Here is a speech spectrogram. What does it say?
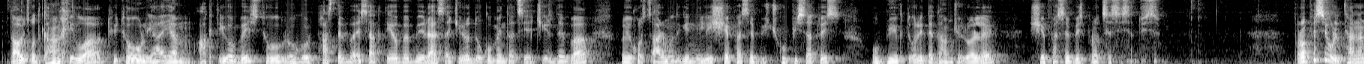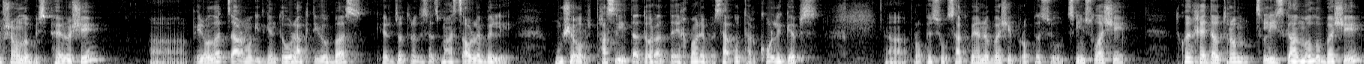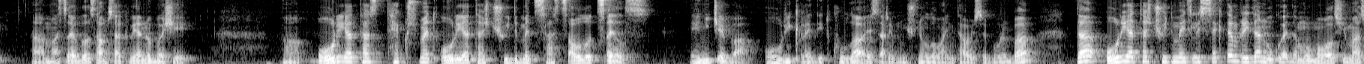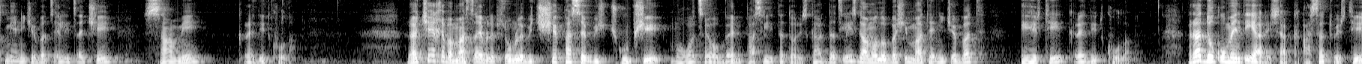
დავიწყოთ განხილვა თვითოული აი ამ აქტივობის თუ როგორ ფასდება ეს აქტივობები, რა საჭირო დოკუმენტაცია ჭირდება, რომ იყოს წარმოქმნილი შეფასების ჯგუფისათვის ობიექტური და გამჭვირვალე შეფასების პროცესისათვის. პროფესიული თანამშრომლობის სფეროში აა პირველად წარმოგიდგენთ ორ აქტივობას, კერძოდ, როდესაც მასწავლებელი მუშაობს ფასილიტატორად და ეხმარება საკუთარ კოლეგებს პროფესიულ საქმიანობაში, პროფესიულ წინსვლაში. თქვენ ხედავთ, რომ წლის განმავლობაში მასწავლებელს ამ საქმიანობაში 2016-2017 სასწავლო წელს ენიჭება 2 კრედიტ ქულა, ეს არის მნიშვნელოვანი თავისებურება და 2017 წლის სექტემბრიდან უკვე და მომავალში მას მიენიჭება წელიწადში 3 კრედიტ ქულა. რაც შეეხება მასწავლებლებს, რომლებიც შეფასების ჯგუფში მოღვაწეობენ ფასილიტატორის გარდა, წლის განმავლობაში მათ ენიჭებათ ერთი კრედიტ ქულა. რა დოკუმენტი არის აქ ასატვირთი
